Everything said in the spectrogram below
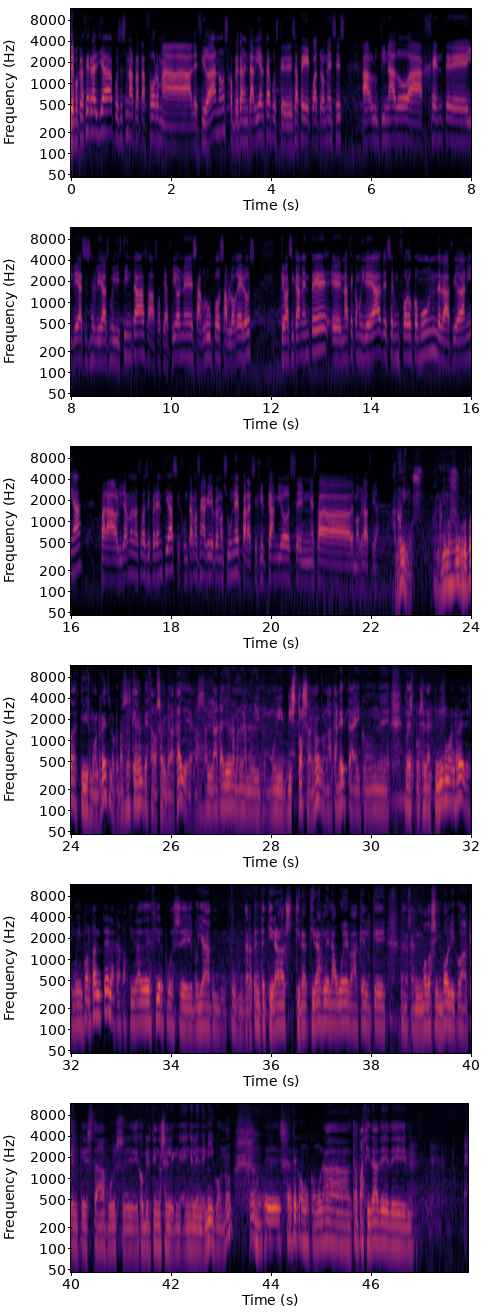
Democracia Real Ya pues, es una plataforma de ciudadanos completamente abierta pues, que desde hace cuatro meses ha aglutinado a gente de ideas y sensibilidades muy distintas, a asociaciones, a grupos, a blogueros, que básicamente eh, nace como idea de ser un foro común de la ciudadanía para olvidarnos de nuestras diferencias y juntarnos en aquello que nos une para exigir cambios en esta democracia. Anonymous. Anonymous es un grupo de activismo en red, lo que pasa es que han empezado a salir a la calle, además a salir a la calle de una manera muy, muy vistosa, ¿no? con la careta y con... Eh, entonces, pues el activismo en red es muy importante, la capacidad de decir, pues eh, voy a de repente tirar, al, tirar, tirarle la web a aquel que, o sea, en modo simbólico, a aquel que está pues eh, convirtiéndose en, en, el enemigo, ¿no? Uh -huh. Es gente con, con una capacidad de, de,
